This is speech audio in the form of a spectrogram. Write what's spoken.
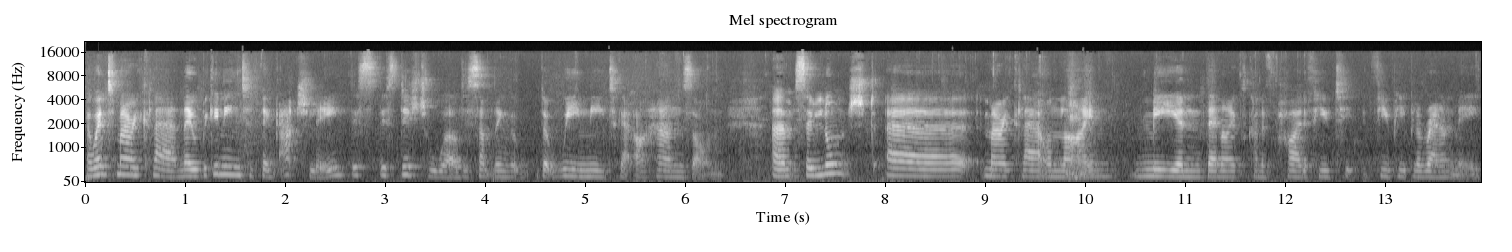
I went to Marie Claire and they were beginning to think actually this, this digital world is something that, that we need to get our hands on. Um, so launched uh, Marie Claire online, me and then I kind of hired a few, t- few people around me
